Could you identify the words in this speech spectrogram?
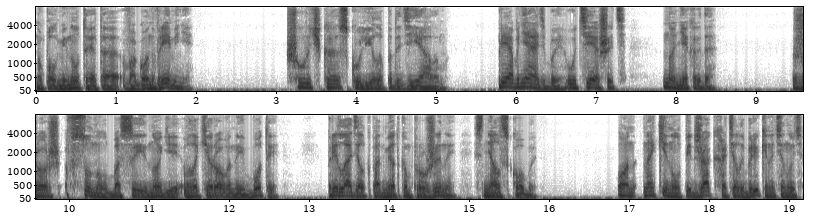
Но полминуты — это вагон времени — Шурочка скулила под одеялом. Приобнять бы, утешить, но некогда. Жорж всунул босые ноги в лакированные боты, приладил к подметкам пружины, снял скобы. Он накинул пиджак, хотел и брюки натянуть,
